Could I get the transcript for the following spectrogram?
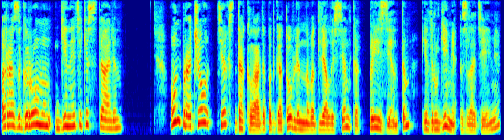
разгромом генетики Сталин, он прочел текст доклада, подготовленного для Лысенко презентом и другими злодеями,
